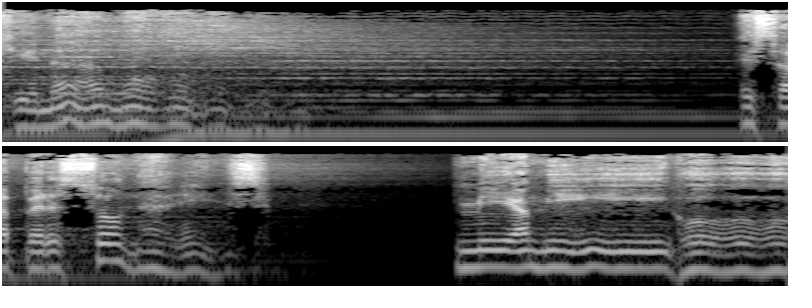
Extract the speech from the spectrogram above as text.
quien amo, esa persona es mi amigo.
